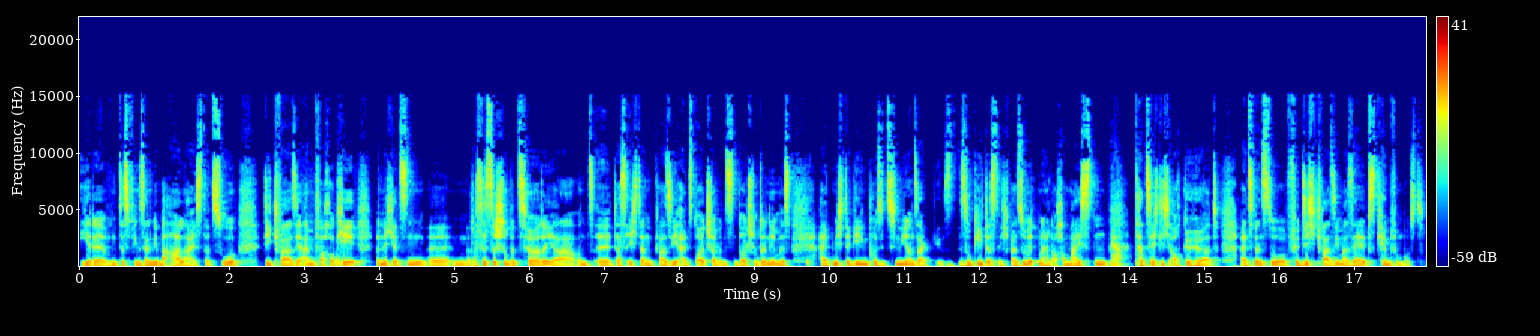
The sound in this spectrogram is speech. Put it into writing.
jede deswegen sagen wir mal Allies dazu, die quasi einfach, okay, wenn ich jetzt einen, äh, einen rassistischen Witz höre, ja, und äh, dass ich dann quasi als Deutscher, wenn es ein deutsches Unternehmen ist, halt mich dagegen positioniere und sage, so geht das nicht, weil so wird man halt auch am meisten ja. tatsächlich auch gehört, als wenn du für dich quasi immer selbst kämpfen musst.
